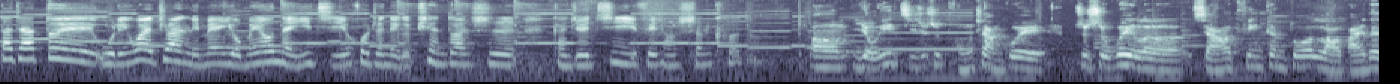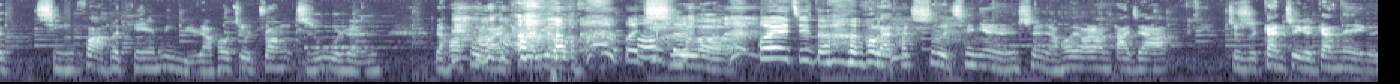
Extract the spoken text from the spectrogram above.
大家对《武林外传》里面有没有哪一集或者哪个片段是感觉记忆非常深刻的？嗯，有一集就是佟掌柜，就是为了想要听更多老白的情话和甜言蜜语，然后就装植物人，然后后来他又 吃了，我也记得，后来他吃了千年人参，然后要让大家就是干这个干那个。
